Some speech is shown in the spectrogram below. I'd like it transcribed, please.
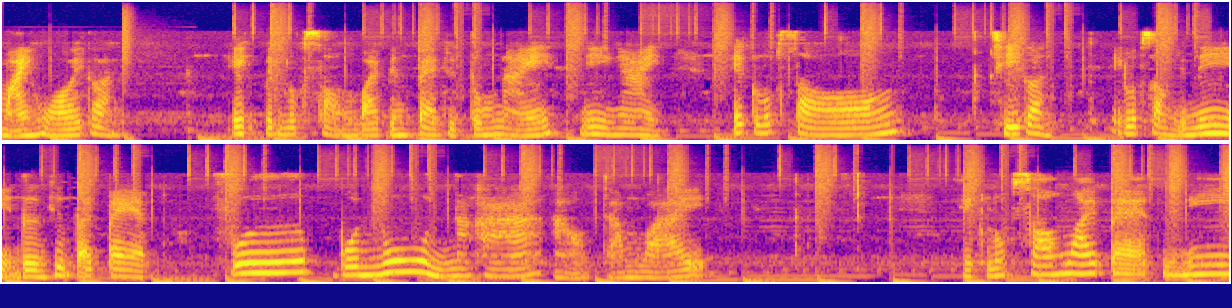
หมายหัวไว้ก่อน x เป็นลบ2 y เป็น 8 อยู่ตรงไหน นี่ไง x ลบ2ชี้ก่อน x ลบ2อยู่นี่ เดินขึ้นไป 8 ฟืบบนนู่นนะคะอ้าวจำไว้ x ลบ2 y 8 อยู่นี่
